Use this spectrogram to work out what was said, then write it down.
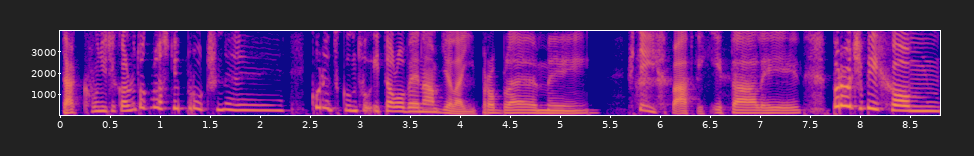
tak oni říkali, no tak vlastně proč ne? Konec konců Italové nám dělají problémy, chtějí zpátky k Itálii. Proč bychom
